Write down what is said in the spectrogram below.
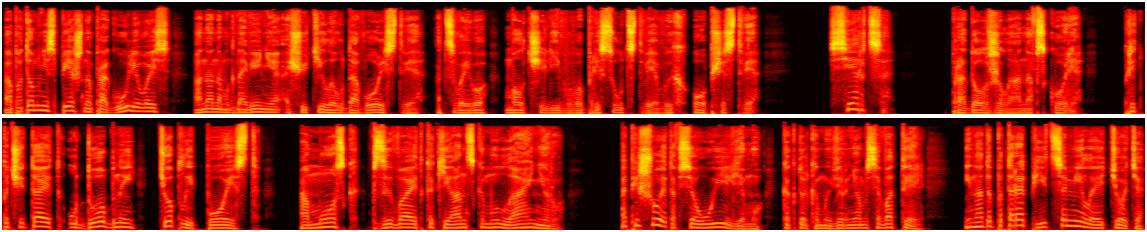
а потом, неспешно прогуливаясь, она на мгновение ощутила удовольствие от своего молчаливого присутствия в их обществе. «Сердце», — продолжила она вскоре, — «предпочитает удобный, теплый поезд, а мозг взывает к океанскому лайнеру. Опишу это все Уильяму, как только мы вернемся в отель, и надо поторопиться, милая тетя,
